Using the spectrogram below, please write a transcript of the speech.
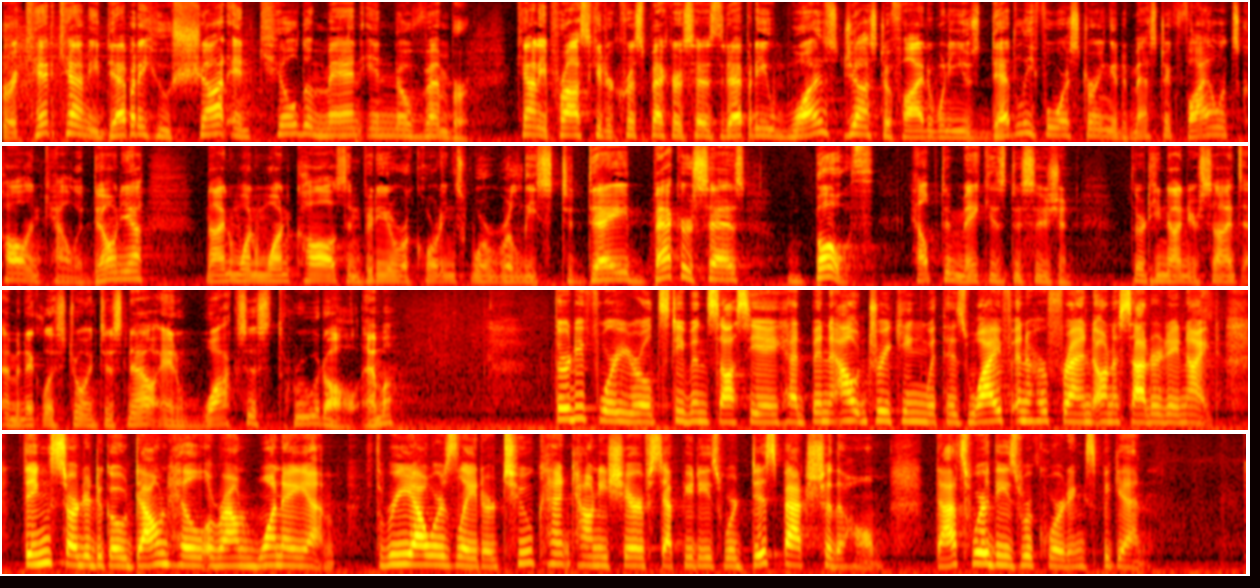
A Kent County deputy who shot and killed a man in November. County prosecutor Chris Becker says the deputy was justified when he used deadly force during a domestic violence call in Caledonia. 911 calls and video recordings were released today. Becker says both helped him make his decision. 13 on your sides, Emma Nicholas joins us now and walks us through it all. Emma? 34-year-old Stephen Saucier had been out drinking with his wife and her friend on a Saturday night. Things started to go downhill around 1 a.m. Three hours later, two Kent County Sheriff's deputies were dispatched to the home. That's where these recordings begin.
